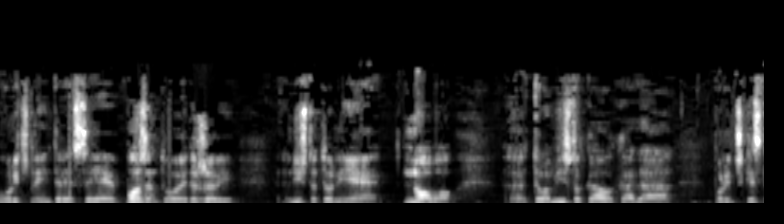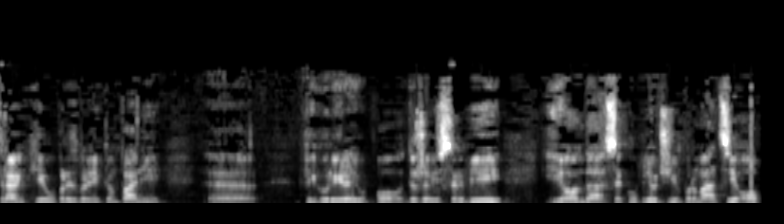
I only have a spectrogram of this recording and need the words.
u lične interese je poznat u ovoj državi. Ništa to nije novo. E, to vam isto kao kada političke stranke u predizbornoj kampanji figuriraju po državi Srbiji i onda sakupljajući informacije o,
